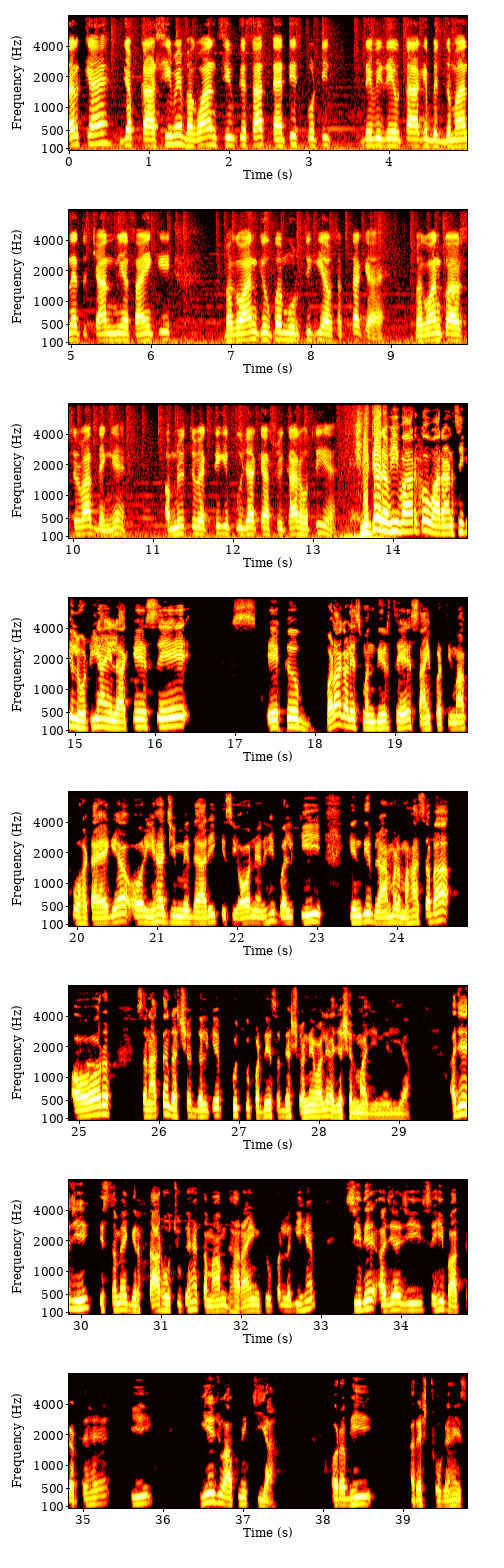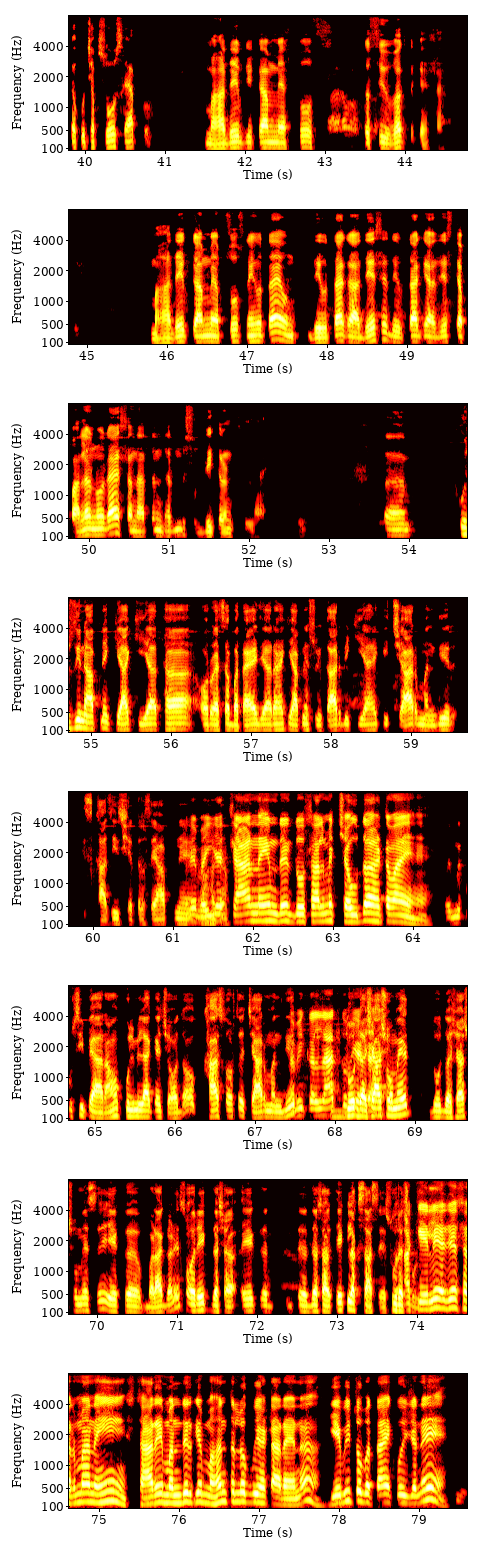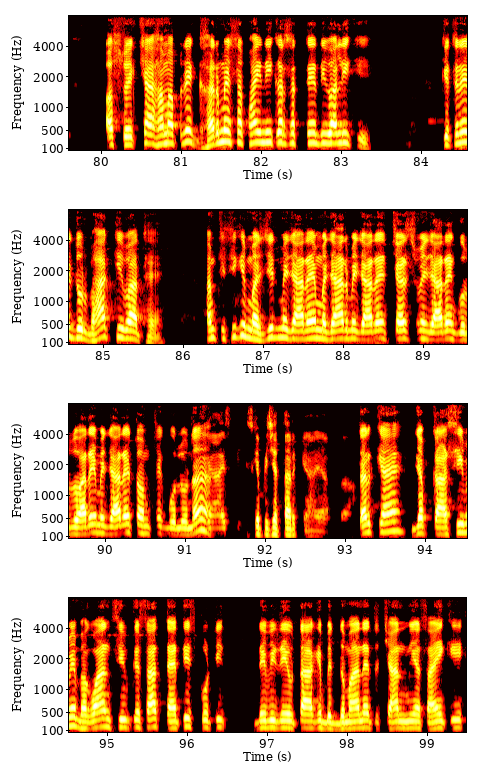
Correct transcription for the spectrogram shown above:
तर्क क्या है। जब काशी में भगवान शिव के साथ तैतीस कोटि देवी देवता आके विद्यमान है तो चाँद मियाँ साई की, भगवान के ऊपर मूर्ति की आवश्यकता क्या है? भगवान को आशीर्वाद देंगे? और मृत व्यक्ति की पूजा क्या स्वीकार होती है? बीते रविवार को वाराणसी के लोटिया इलाके से एक बड़ा गणेश मंदिर से साईं प्रतिमा को हटाया गया और यह ज़िम्मेदारी किसी और ने नहीं, बल्कि केंद्रीय ब्राह्मण महासभा और सनातन रक्षक दल के खुद को प्रदेश अध्यक्ष करने वाले अजय शर्मा जी ने लिया। अजय जी इस समय गिरफ़्तार हो चुके हैं तमाम धाराएँ इनके ऊपर लगी हैं। सीधे अजय जी से ही बात करते हैं कि ये जो आपने किया और अभी अरेस्ट हो गए हैं इसका कुछ अफसोस है आपको? महादेव के काम में अफसोस तो शिव भक्त कैसा महादेव काम में अफसोस नहीं होता है उन देवता का आदेश है देवता के आदेश का पालन हो रहा है सनातन धर्म में शुद्धिकरण चल रहा है। उस दिन आपने क्या किया था और ऐसा बताया जा रहा है कि आपने स्वीकार भी किया है कि चार मंदिर इस खासी क्षेत्र से आपने भैया चार नहीं हमने दो साल में चौदह हटवाए हैं। मैं उसी पे आ रहा हूँ कुल मिला के चौदह खास तौर से चार मंदिर। अभी कल रात दो दशाशों में दो दशाशों में से एक बड़ा गणेश और एक दशा एक दशा एक लक्षा से सूरज अकेले अजय शर्मा नहीं सारे मंदिर के महंत लोग भी हटा रहे हैं ना। ये भी तो बताए कोई जने। और स्वेच्छा हम अपने घर में सफ़ाई नहीं कर सकते हैं दिवाली की। कितने दुर्भाग्य की बात है। हम किसी की मस्जिद में जा रहे हैं मजार में जा रहे हैं चर्च में जा रहे हैं गुरुद्वारे में जा रहे हैं तो हमसे बोलो ना। क्या इसके पीछे तर्क क्या है आपका? तर्क क्या है? जब काशी में भगवान शिव के साथ तैतीस कोटि देवी देवता आके विद्यमान है तो चाँद मिया साई की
